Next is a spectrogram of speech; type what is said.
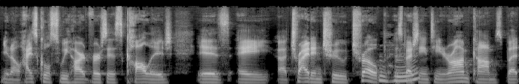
you know high school sweetheart versus college is a, a tried and true trope Mhm. especially in teen rom-coms but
